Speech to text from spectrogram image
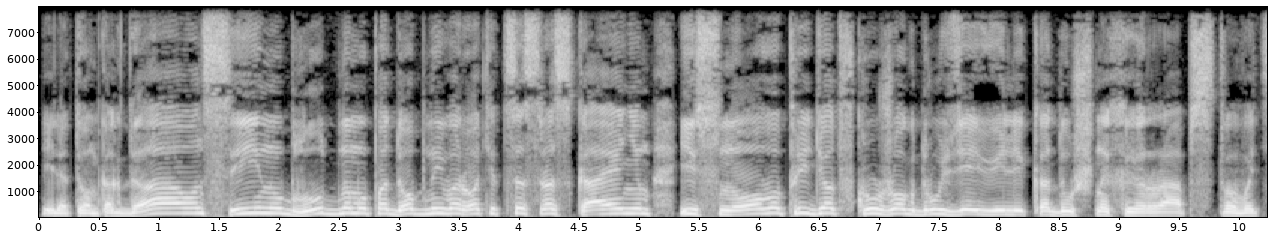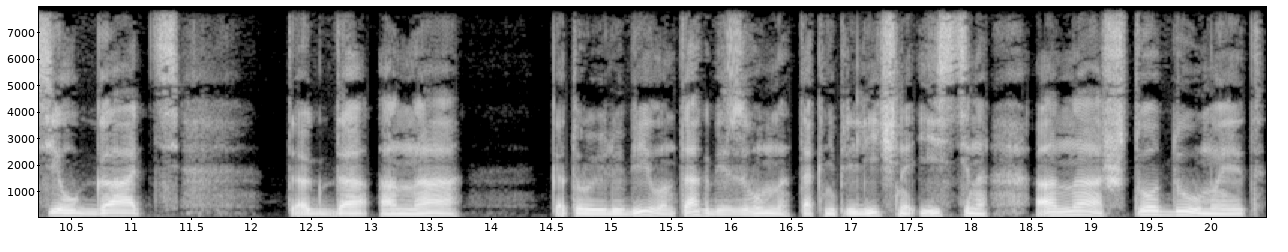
или о том, когда он сыну блудному подобный воротится с раскаянием и снова придет в кружок друзей великодушных и рабствовать и лгать. Тогда она которую любил он так безумно, так неприлично, истинно, она что думает,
